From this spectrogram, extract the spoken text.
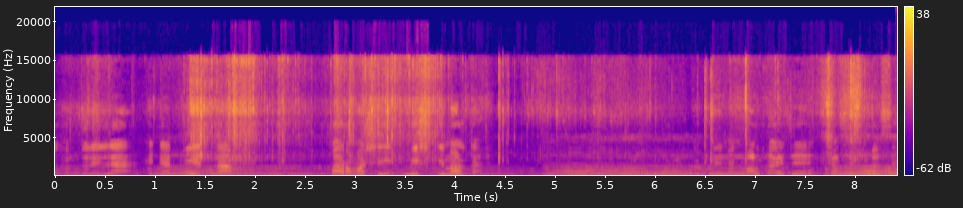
আলহামদুলিল্লাহ, এটা ভিয়েতনাম। বারো মাসি মিষ্টি মালটা। কি পরিমাণ মালটা এই যে গাছে ধরেছে?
